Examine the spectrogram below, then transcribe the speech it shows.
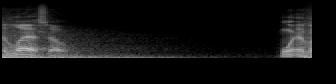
It's a lasso. Whatever.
